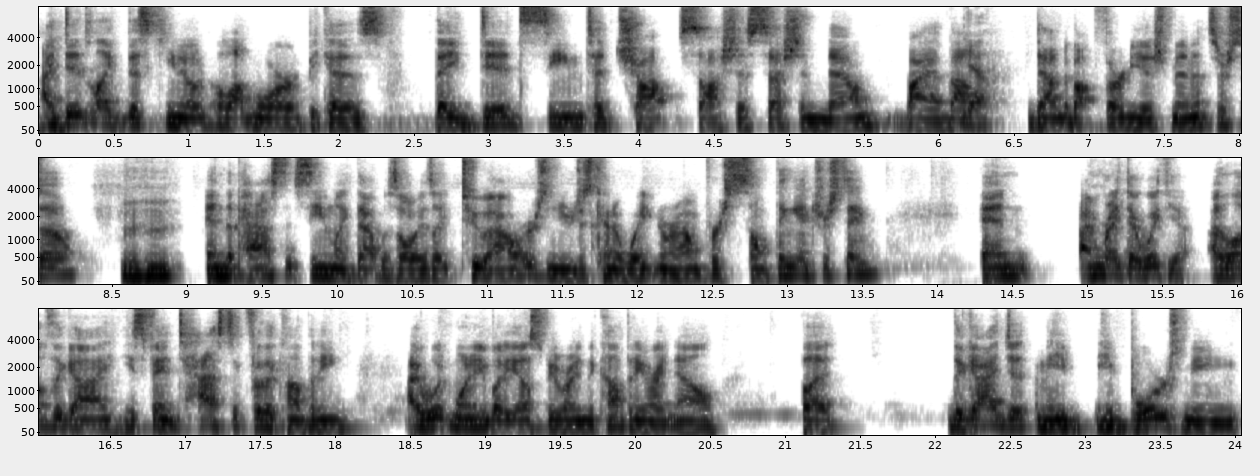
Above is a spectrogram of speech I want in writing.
I did like this keynote a lot more because they did seem to chop Satya's session down by about yeah. down to about 30-ish minutes or so. Mm-hmm. In the past, it seemed like that was always like two hours and you're just kind of waiting around for something interesting. And I'm right there with you. I love the guy. He's fantastic for the company. I wouldn't want anybody else to be running the company right now. But the guy just, I mean, he, he bores me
